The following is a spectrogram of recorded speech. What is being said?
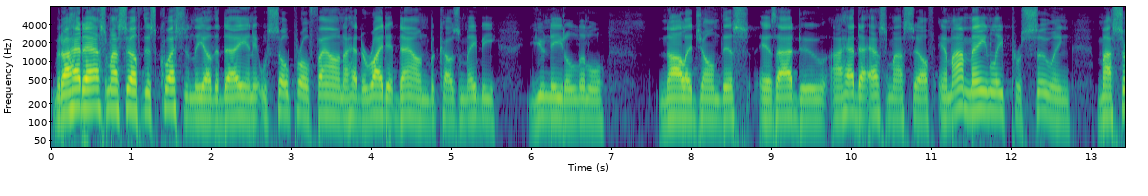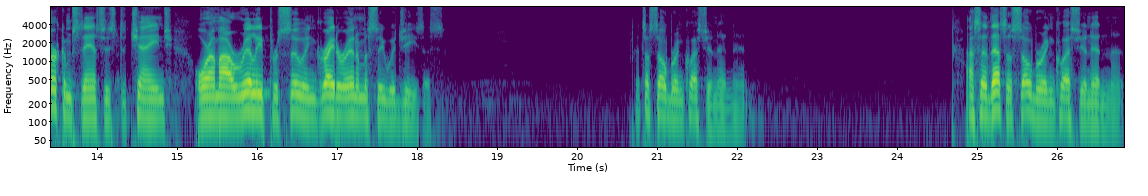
But I had to ask myself this question the other day, and it was so profound I had to write it down because maybe you need a little knowledge on this as I do. I had to ask myself Am I mainly pursuing my circumstances to change, or am I really pursuing greater intimacy with Jesus? That's a sobering question, isn't it? I said, That's a sobering question, isn't it?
